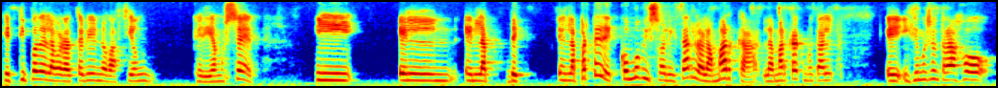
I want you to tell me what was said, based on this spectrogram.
qué tipo de laboratorio de innovación queríamos ser. Y en, la, parte de cómo visualizarlo, la marca, la marca como tal, eh, hicimos un trabajo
